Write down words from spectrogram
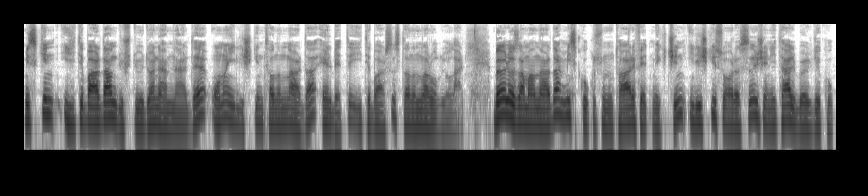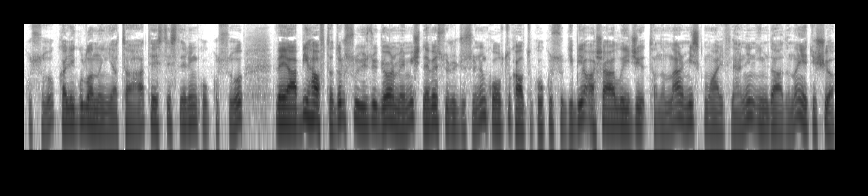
Miskin itibardan düştüğü dönemlerde ona ilişkin tanımlar da elbette itibarsız tanımlar oluyorlar. Böyle zamanlarda misk kokusunu tarif etmek için ilişki sonrası jenital bölge kokusu, Caligula'nın yatağı, testislerin kokusu veya bir haftadır su yüzü görmemiş deve sürücüsünün koltuk altı kokusu gibi aşağılayıcı tanımlar misk muhaliflerine ürünlerinin imdadına yetişiyor.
